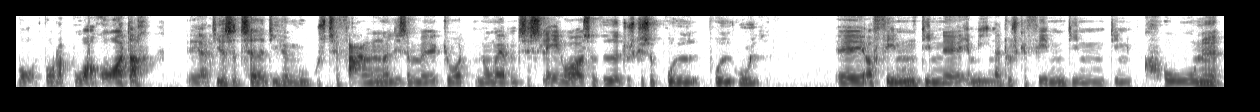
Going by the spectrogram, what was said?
hvor, hvor der bor rotter, øh, og de har så taget de her mus til fange, og ligesom øh, gjort nogle af dem til slaver og så videre. Du skal så bryde, bryde ud øh, og finde din, øh, jeg mener, du skal finde din, din kone,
